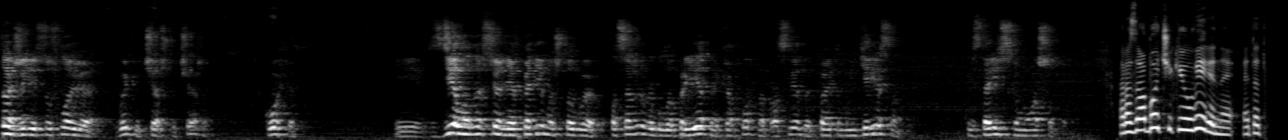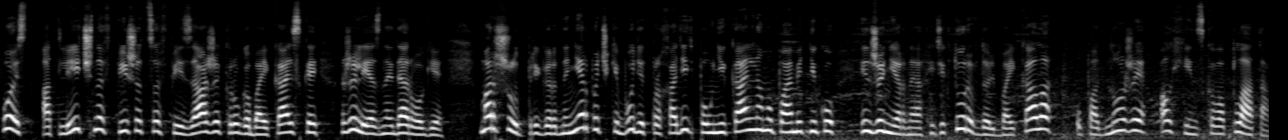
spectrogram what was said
Также есть условия выпить чашку чая, кофе. И сделано все необходимое, чтобы пассажиру было приятно и комфортно проследовать по этому интересному историческому маршруту. Разработчики уверены, этот поезд отлично впишется в пейзажи Кругобайкальской железной дороги. Маршрут пригородной Нерпочки будет проходить по уникальному памятнику инженерной архитектуры вдоль Байкала у подножия Алхинского плата.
